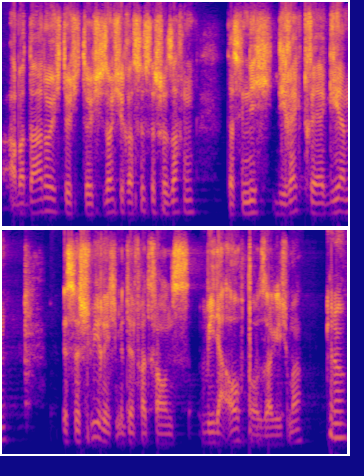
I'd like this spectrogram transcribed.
aber dadurch, durch, durch solche rassistische Sachen, dass sie nicht direkt reagieren, ist es schwierig mit dem Vertrauenswiederaufbau, sage ich mal. Genau.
